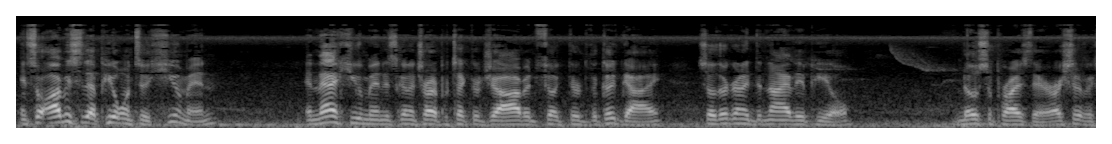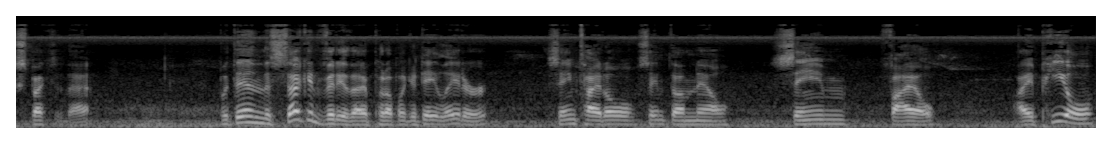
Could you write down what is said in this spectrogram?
And so obviously that appeal went to a human, and that human is going to try to protect their job and feel like they're the good guy. So they're going to deny the appeal. No surprise there. I should have expected that. But then the second video that I put up like a day later, same title, same thumbnail, same file, I appeal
